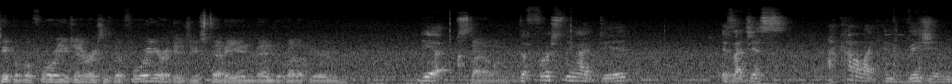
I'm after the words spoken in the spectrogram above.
people before you, generations before you, or did you study and then develop your own Yeah, style? the first thing I did is I just I kind of like envisioned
